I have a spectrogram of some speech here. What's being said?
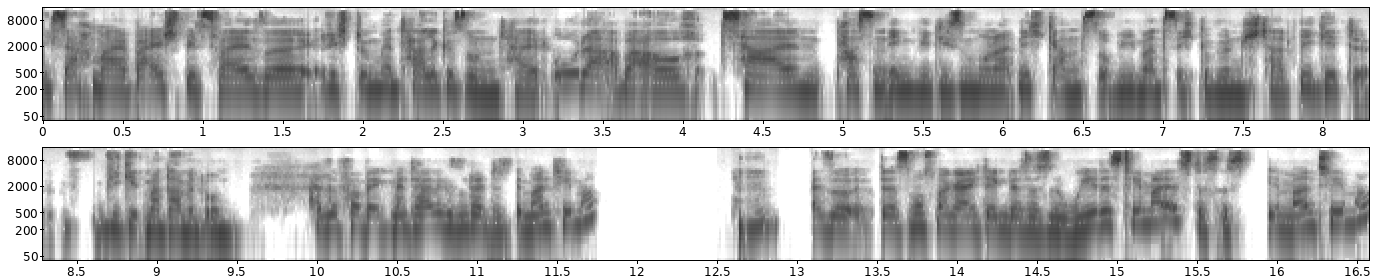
Ich sag mal beispielsweise Richtung mentale Gesundheit oder aber auch Zahlen passen irgendwie diesen Monat nicht ganz so, wie man es sich gewünscht hat. Wie geht, wie geht man damit um? Also vorweg, mentale Gesundheit ist immer ein Thema. Mhm. Also das muss man gar nicht denken, dass es ein weirdes Thema ist. Das ist immer ein Thema.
